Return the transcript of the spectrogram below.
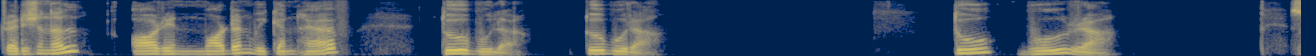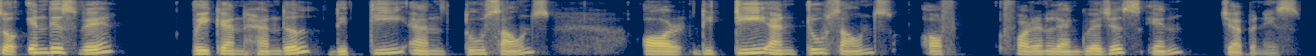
traditional or in modern we can have Tubula, Tubura, Tubura. So in this way we can handle the T and two sounds or the T and two sounds of foreign languages in Japanese.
